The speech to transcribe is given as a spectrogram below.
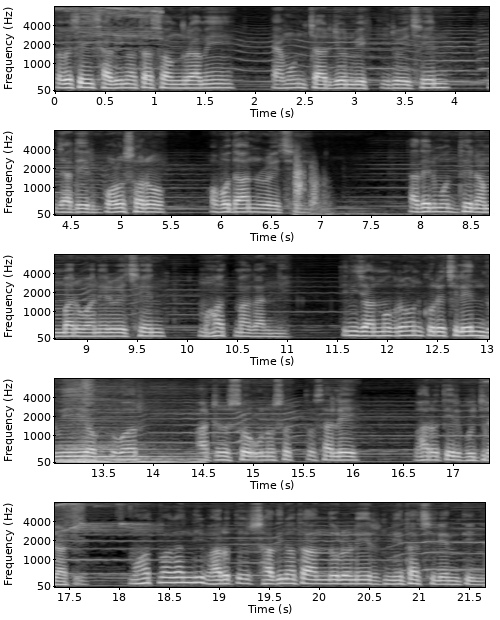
তবে সেই স্বাধীনতা সংগ্রামে এমন চারজন ব্যক্তি রয়েছেন যাদের বড়সড় অবদান রয়েছে। তাদের মধ্যে নাম্বার ওয়ানে রয়েছেন মহাত্মা গান্ধী। তিনি জন্মগ্রহণ করেছিলেন দুই অক্টোবর আঠেরোশো উনসত্তর সালে ভারতের গুজরাটে। মহাত্মা গান্ধী ভারতের স্বাধীনতা আন্দোলনের নেতা ছিলেন তিনি।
